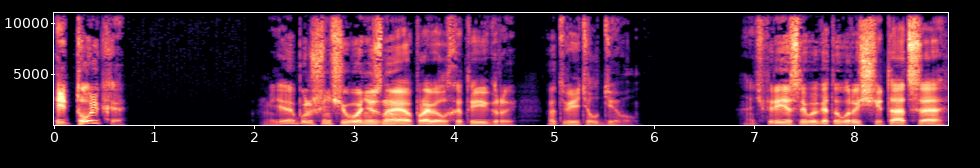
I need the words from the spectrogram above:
И только? «Я больше ничего не знаю о правилах этой игры», — ответил Девол. «А теперь, если вы готовы рассчитаться,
